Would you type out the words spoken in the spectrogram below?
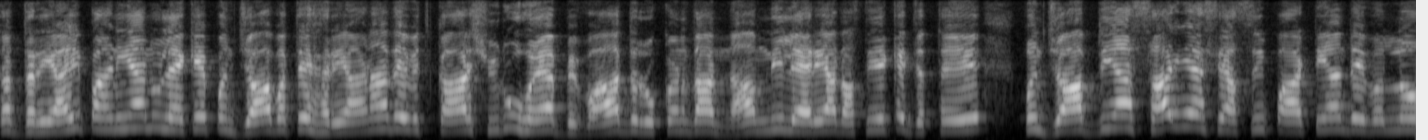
ਤਾਂ ਦਰਿਆਈ ਪਾਣੀਆਂ ਨੂੰ ਲੈ ਕੇ ਪੰਜਾਬ ਅਤੇ ਹਰਿਆਣਾ ਦੇ ਵਿਚਕਾਰ ਸ਼ੁਰੂ ਹੋਇਆ ਵਿਵਾਦ ਰੁਕਣ ਦਾ ਨਾਮ ਨਹੀਂ ਲੈ ਰਿਹਾ। ਦੱਸਦੀਏ ਕਿ ਜਿੱਥੇ ਪੰਜਾਬ ਦੀਆਂ ਸਾਰੀਆਂ ਸਿਆਸੀ ਪਾਰਟੀਆਂ ਦੇ ਵੱਲੋਂ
